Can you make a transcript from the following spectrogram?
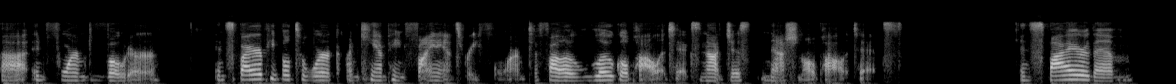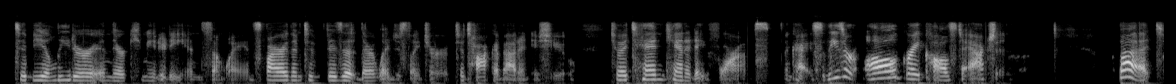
uh, informed voter inspire people to work on campaign finance reform, to follow local politics, not just national politics. Inspire them to be a leader in their community in some way. Inspire them to visit their legislature, to talk about an issue, to attend candidate forums. Okay, so these are all great calls to action. But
